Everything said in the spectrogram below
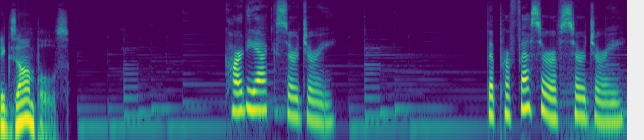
Examples. Cardiac surgery. The professor of surgery.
